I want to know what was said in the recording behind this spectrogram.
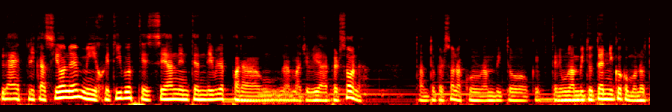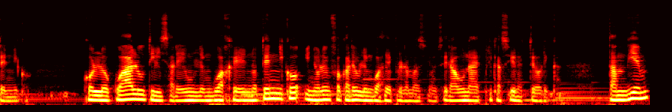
Las explicaciones, mi objetivo es que sean entendibles para una mayoría de personas, tanto personas con un ámbito que tienen un ámbito técnico como no técnico con lo cual utilizaré un lenguaje no técnico y no lo enfocaré en un lenguaje de programación, será una explicaciones teóricas. También,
